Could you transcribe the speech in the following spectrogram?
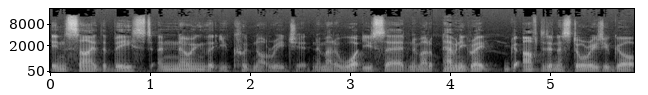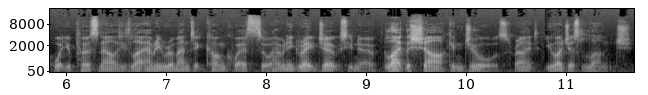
inside the beast and knowing that you could not reach it, no matter what you said, no matter how many great after dinner stories you got, what your personality is like, how many romantic conquests, or how many great jokes you know. Like the shark in Jaws, right? You are just lunch.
